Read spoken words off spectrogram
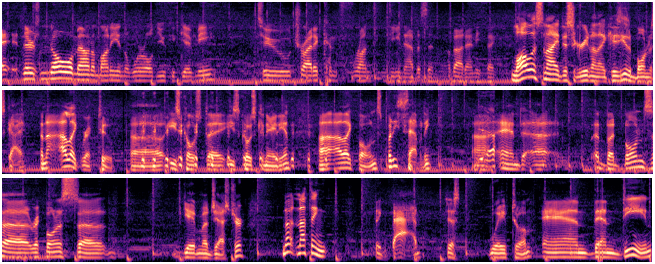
eh, there's no amount of money in the world you could give me to try to confront Dean Evason about anything. Lawless and I disagreed on that because he's a Bowness guy, and I, I like Rick too. Uh, East Coast, uh, East Coast Canadian. Uh, I like Bones, but he's seventy, uh, Yeah. and uh, but Bones, uh, Rick Bowness, uh, gave him a gesture, not nothing like bad, just waved to him, and then Dean,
